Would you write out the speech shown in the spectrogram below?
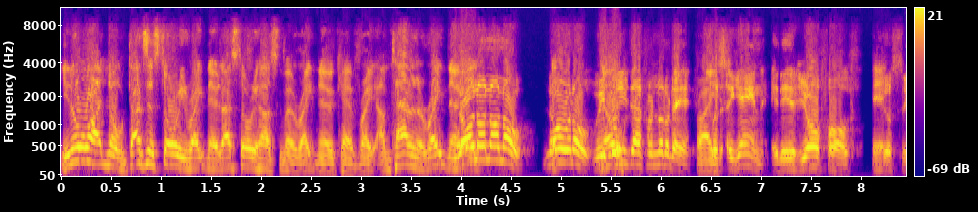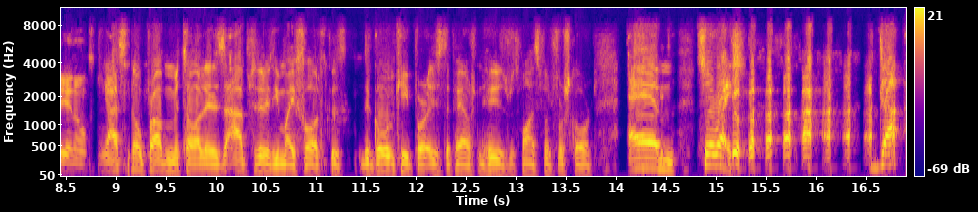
You know what? No, that's a story right now. That story has to come out right now, Kev. Right? I'm telling it right now. No, no, no, no, no, no. We no. leave that for another day. Right. But again, it is your fault. It, just so you know. That's no problem at all. It is absolutely my fault because the goalkeeper is the person who's responsible for scoring. Um. So right, that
